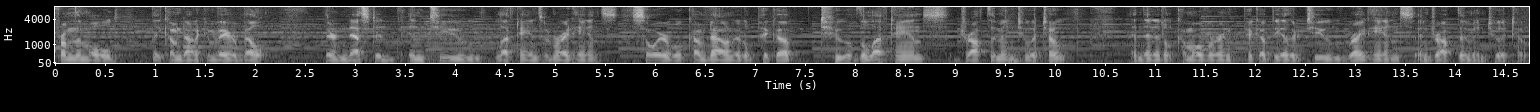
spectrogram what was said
from the mold. They come down a conveyor belt. They're nested into left hands and right hands. Sawyer will come down, it'll pick up two of the left hands, drop them into a tote, and then it'll come over and pick up the other two right hands and drop them into a tote.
